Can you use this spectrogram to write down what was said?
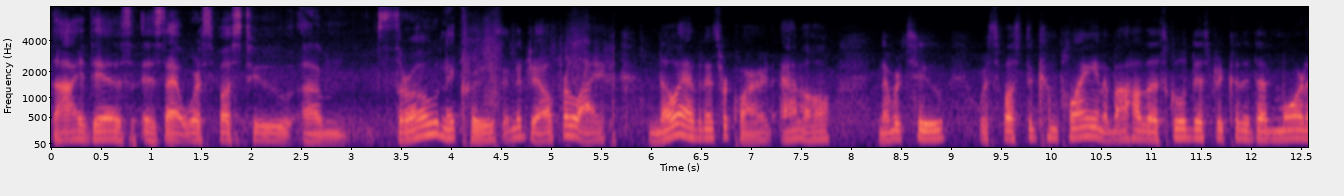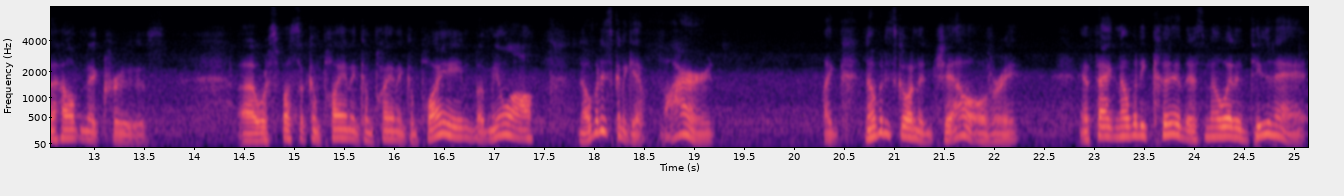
The idea is, is that we're supposed to um, throw Nick Cruz into jail for life. No evidence required at all. Number two, we're supposed to complain about how the school district could have done more to help Nick Cruz. Uh, we're supposed to complain and complain and complain, but meanwhile, nobody's going to get fired. Like, nobody's going to jail over it. In fact, nobody could. There's no way to do that.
